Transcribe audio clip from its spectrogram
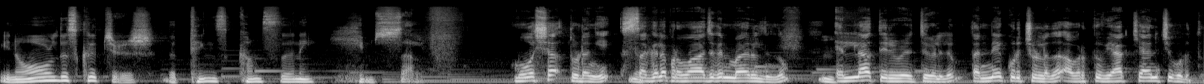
in all the scriptures the things concerning himself മോശ തുടങ്ങി സകല പ്രവാചകന്മാരിൽ നിന്നും എല്ലാ തിരുവെഴുത്തുകളിലും തന്നെക്കുറിച്ചുള്ളത് അവർക്ക് വ്യാഖ്യാനിച്ചു കൊടുത്തു.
